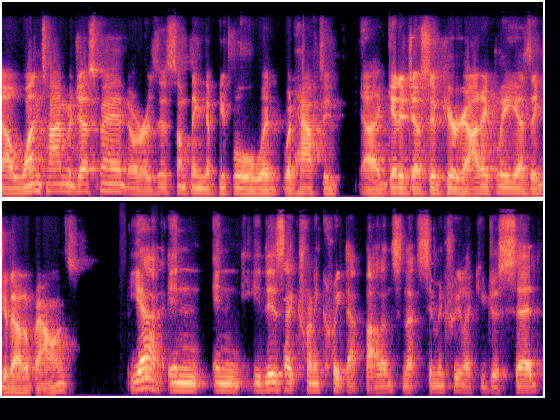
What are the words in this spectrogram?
a one-time adjustment, or is this something that people would would have to uh, get adjusted periodically as they get out of balance? Yeah, and and it is like trying to create that balance and that symmetry, like you just said.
